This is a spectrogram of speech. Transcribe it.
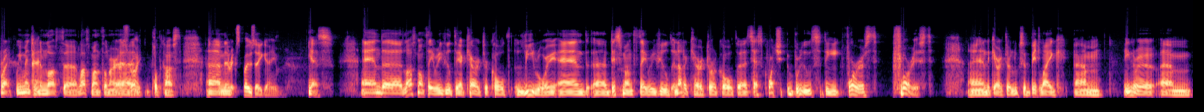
Right, we mentioned uh, them last uh, last month on our uh, right. podcast. and their expose game. Yes. And uh, last month they revealed their character called Leroy, and uh, this month they revealed another character called uh, Sasquatch Bruce, the forest florist. And the character looks a bit like um, either a, um,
